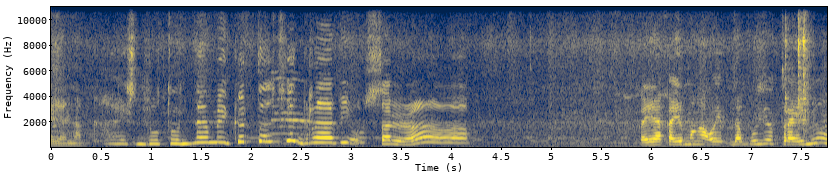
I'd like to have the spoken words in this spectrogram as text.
Ayan na guys, luto na. May gata siya. Grabe, oh, sarap. Kaya kayo mga OFW, try nyo.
